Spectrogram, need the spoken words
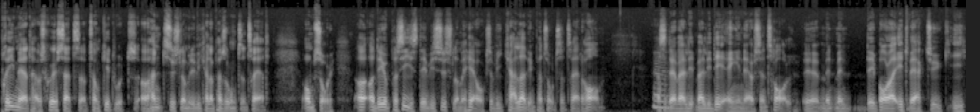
primärt har sjösatts av Tom Kitwood och han sysslar med det vi kallar personcentrerad omsorg. Och, och, det är ju precis det vi sysslar med här också. Vi kallar det en personcentrerad ram. Mm. Alltså där valideringen är central. Øh, men, men det är bara ett verktyg i,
